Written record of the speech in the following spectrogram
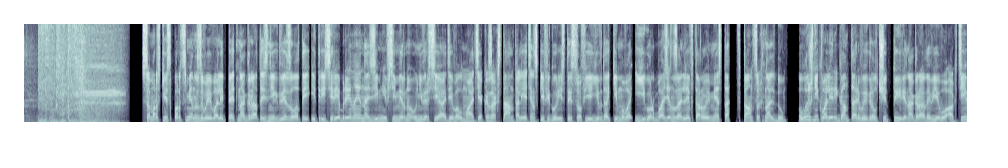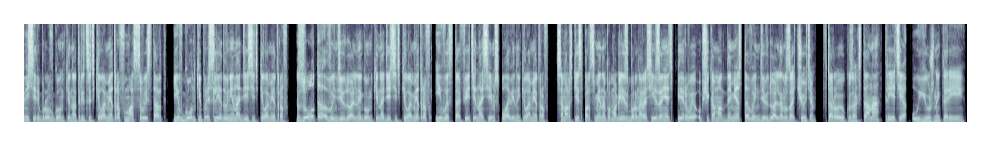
Самарские спортсмены завоевали пять наград, из них две золотые и три серебряные на зимней всемирной универсиаде в Алмате, Казахстан. Тольяттинские фигуристы Софья Евдокимова и Егор Базин заняли второе место в танцах на льду. Лыжник Валерий Гонтарь выиграл 4 награды в его активе, серебро в гонке на 30 километров, массовый старт, и в гонке преследования на 10 километров. Золото в индивидуальной гонке на 10 километров и в эстафете на 7,5 километров. Самарские спортсмены помогли сборной России занять первое общекомандное место в индивидуальном зачете, второе у Казахстана, третье у Южной Кореи.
